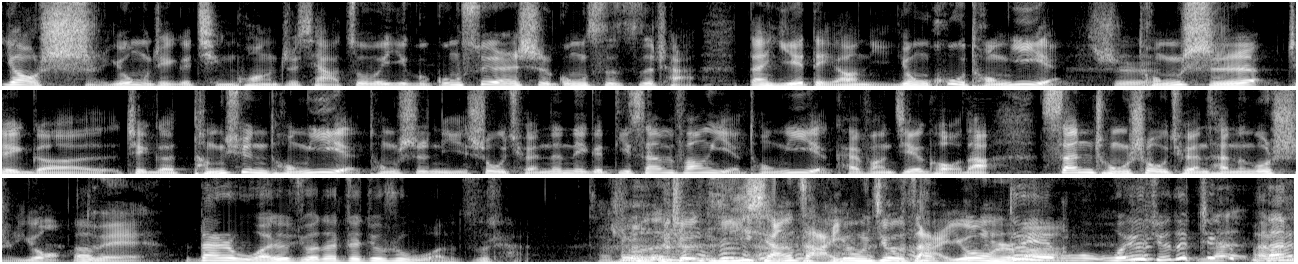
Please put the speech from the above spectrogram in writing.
要使用这个情况之下，作为一个公虽然是公司资产，但也得要你用户同意，是同时这个这个腾讯同意，同时你授权的那个第三方也同意，开放接口的三重授权才能够使用。呃对，但是我就觉得这就是我的资产。他说的就你想咋用就咋用是对，吧？我我就觉得这个那本来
